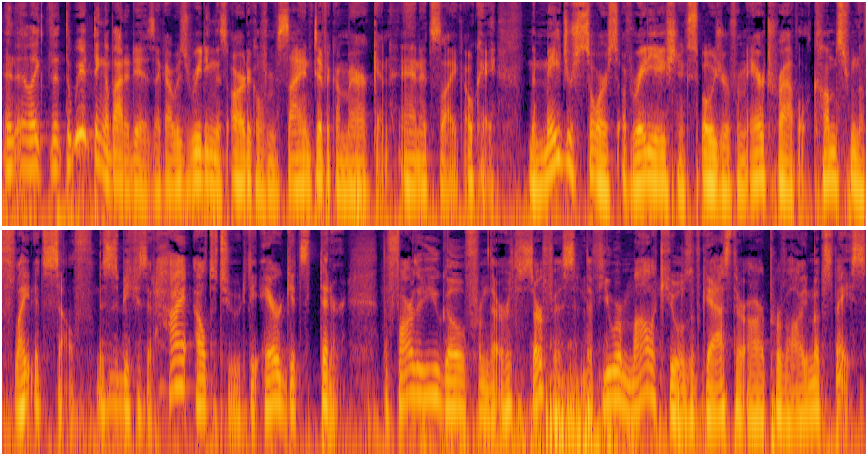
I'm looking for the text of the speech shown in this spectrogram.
and uh, like the, the weird thing about it is like i was reading this article from scientific american and it's like okay the major source of radiation exposure from air travel comes from the flight itself this is because at high altitude the air gets thinner the farther you go from the earth's surface the fewer molecules of gas there are per volume of space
